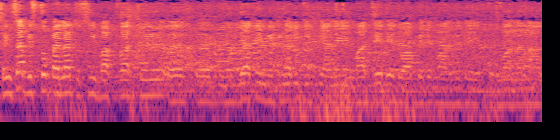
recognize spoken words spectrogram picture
ਸਿੰਘ ਸਾਹਿਬ, ਇਸ ਤੋਂ ਪਹਿਲਾਂ ਤੁਸੀਂ ਵੱਖ-ਵੱਖ ਮੁੱਦਿਆਂ ਤੇ ਮੀਟਿੰਗਾਂ ਵੀ ਕੀਤੀਆਂ ਨੇ, ਮਾਝੇ ਦੇ, ਦੁਆਬੇ ਦੇ, ਮਾਲਵੇ ਦੇ ਵਿਦਵਾਨਾਂ ਨਾਲ।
